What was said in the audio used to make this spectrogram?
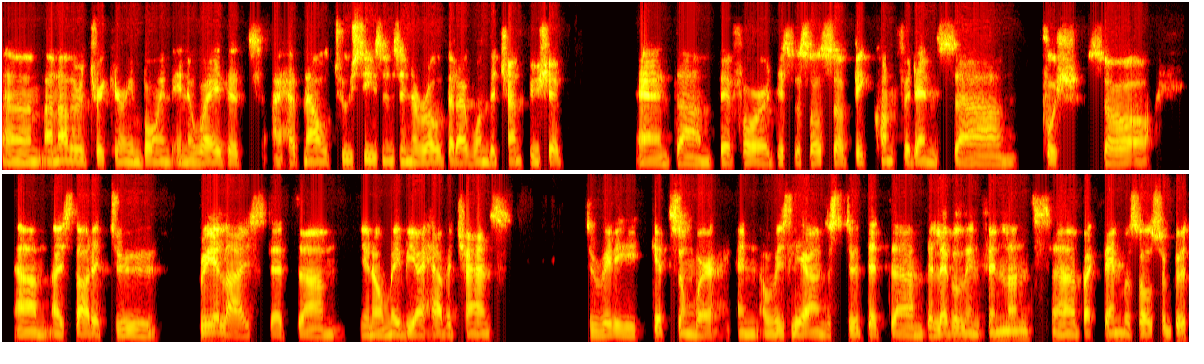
um, another triggering point in a way that I had now two seasons in a row that I won the championship, and um, therefore this was also a big confidence um, push. So um, I started to realize that um, you know maybe I have a chance to really get somewhere. And obviously, I understood that um, the level in Finland uh, back then was also good.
